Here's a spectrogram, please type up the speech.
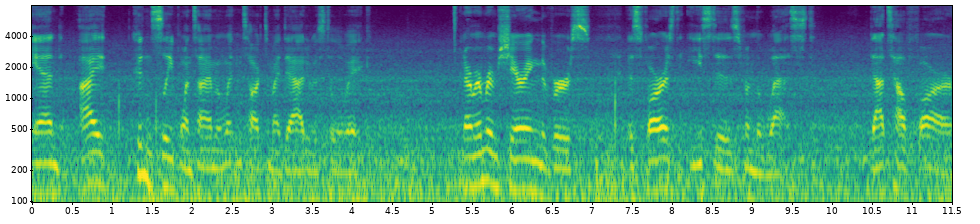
And I couldn't sleep one time and went and talked to my dad who was still awake. And I remember him sharing the verse as far as the east is from the west. That's how far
